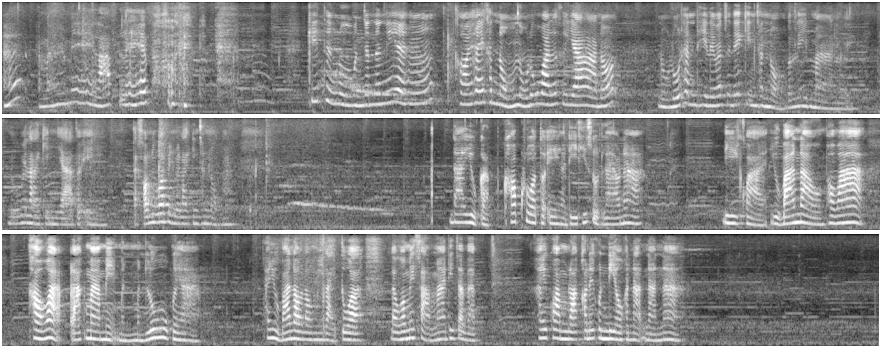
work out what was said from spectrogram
อะมาแม่รับเล็บ คิดถึงหนูเหมือนกันนะเนี่ยคอยให้ขนมหนูทุกวันก็คือยาเนาะหนูรู้ทันทีเลยว่าจะได้กินขนมก็รีบมาเลย รู้เวลากินยาตัวเอง แต่เขานึกว่าเป็นเวลากินขนม ได้อยู่กับครอบครัวตัวเองอะดีที่สุดแล้วนะคะ ดีกว่าอยู่บ้านเรา เพราะว่าเขาอะรักมาเมะเหมือนเหมือนลูกเลยอะค่ะ ถ้าอยู่บ้านเราเรามีหลายตัว เราก็ไม่สามารถที่จะแบบให้ความรักเขาได้คนเดียวขนาดนั้นน่ะ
